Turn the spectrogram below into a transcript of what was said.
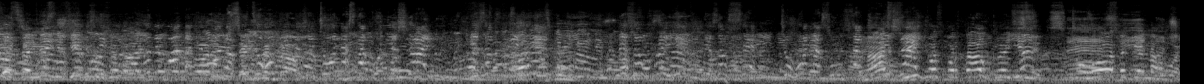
Ви остальні, які проживають на території цієї держави. Чого нас так уніжають? Не за Україну, не за Україну, не за все. У нас всі паспорта України. Чого таке нагода?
